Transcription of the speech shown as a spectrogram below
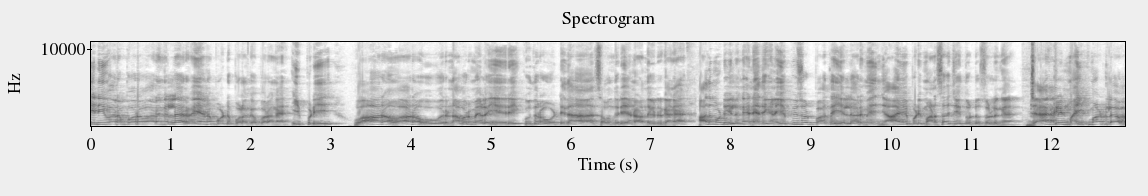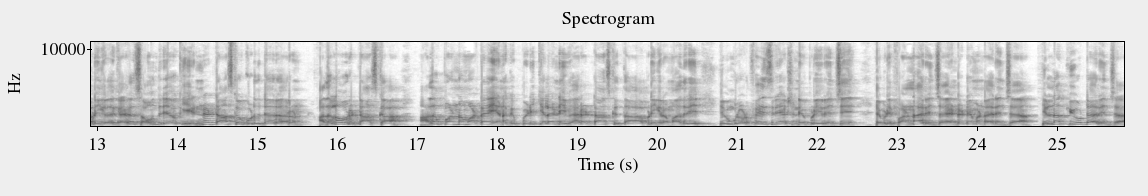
இனி வரப்போற வாரங்கள்ல ரயானை போட்டு பழக்க போறாங்க. இப்படி வாரம் வாரம் ஒவ்வொரு நபர் மேல ஏறி குதிரை ஓட்டி தான் சௌந்தர்யா நடந்துகிட்டு இருக்காங்க. அது மட்டும் இல்லைங்க நேற்றுக்கான எபிசோட் பார்த்த எல்லாருமே நியாயப்படி மனசாட்சியை தொட்டு சொல்லுங்க. ஜாக்லின் மைக் மாட்ல அப்படிங்கிறதுக்காக சௌந்தர்யாவுக்கு என்ன டாஸ்க கொடுத்துட்டாரு அருண்? அதெல்லாம் ஒரு டாஸ்கா அதை பண்ண மாட்டேன் எனக்கு பிடிக்கல நீ வேற டாஸ்க் தா அப்படிங்கிற மாதிரி இவங்களோட ஃபேஸ் ரியாக்ஷன் எப்படி இருந்துச்சு? எப்படி ஃபன்னா இருந்துச்சா? என்டர்டைன்மெண்டா இருந்துச்சா? இல்லைன்னா கியூட்டா இருந்துச்சா?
